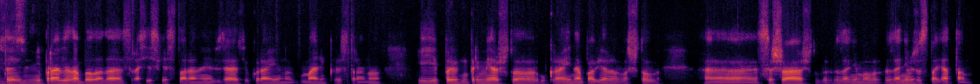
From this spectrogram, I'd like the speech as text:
это раз. неправильно было, да, с российской стороны взять Украину, маленькую страну, и при- пример, что Украина поверила, что э, США, что за ним, за ним же стоят там.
